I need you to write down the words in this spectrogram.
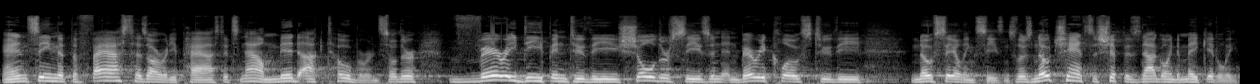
And seeing that the fast has already passed, it's now mid October. And so they're very deep into the shoulder season and very close to the no sailing season. So there's no chance the ship is now going to make Italy.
